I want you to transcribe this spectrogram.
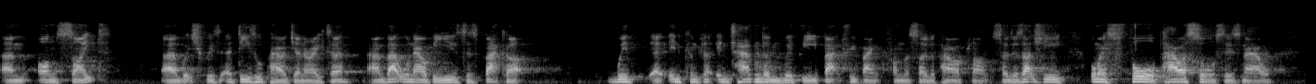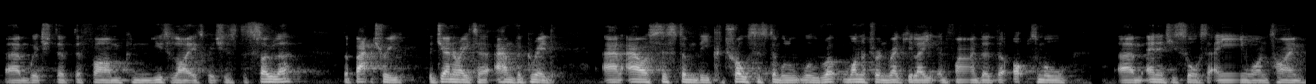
um, on site uh, which was a diesel power generator, and that will now be used as backup with uh, in, in tandem with the battery bank from the solar power plant. So there's actually almost four power sources now, um, which the, the farm can utilize, which is the solar, the battery, the generator, and the grid. And our system, the control system, will, will monitor and regulate and find the, the optimal um, energy source at any one time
